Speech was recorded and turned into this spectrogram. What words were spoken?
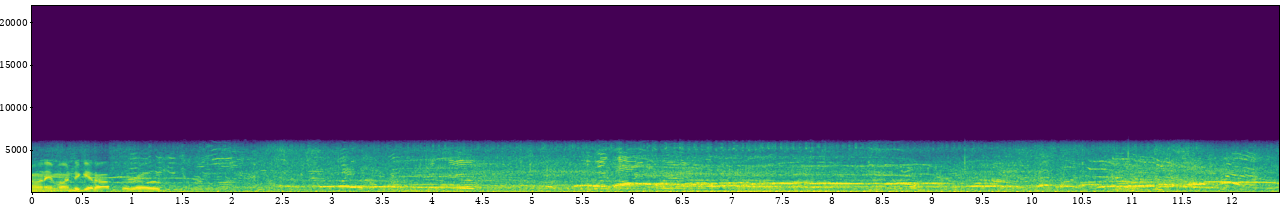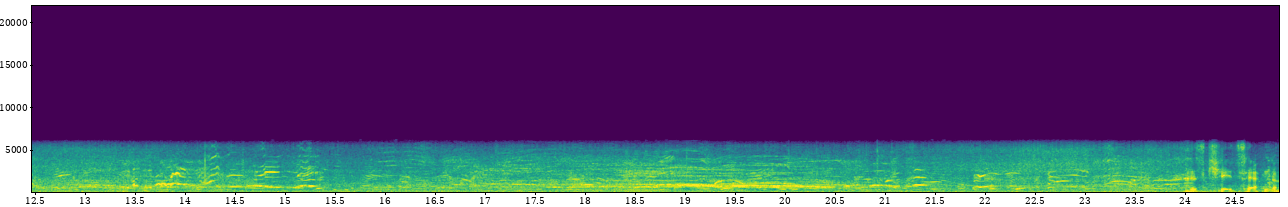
Telling anyone to get off the road. Those kids have no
